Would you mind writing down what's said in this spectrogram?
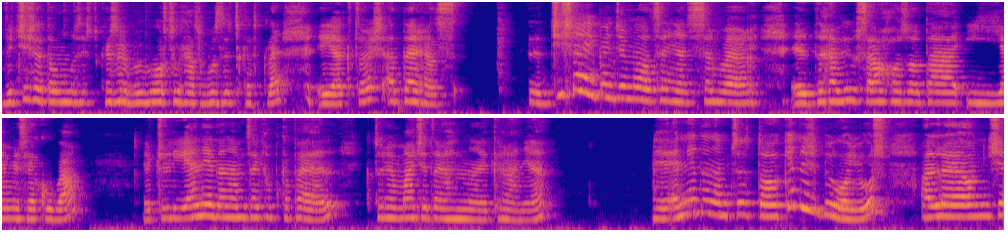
wyciszę tą muzyczkę, żeby było słychać muzyczkę w tle, jak coś, a teraz y, dzisiaj będziemy oceniać serwer y, Draviusa, Hozota i Jamies Jakuba, czyli n1mc.pl, który macie teraz na ekranie. Y, N1MC to kiedyś było już, ale oni się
